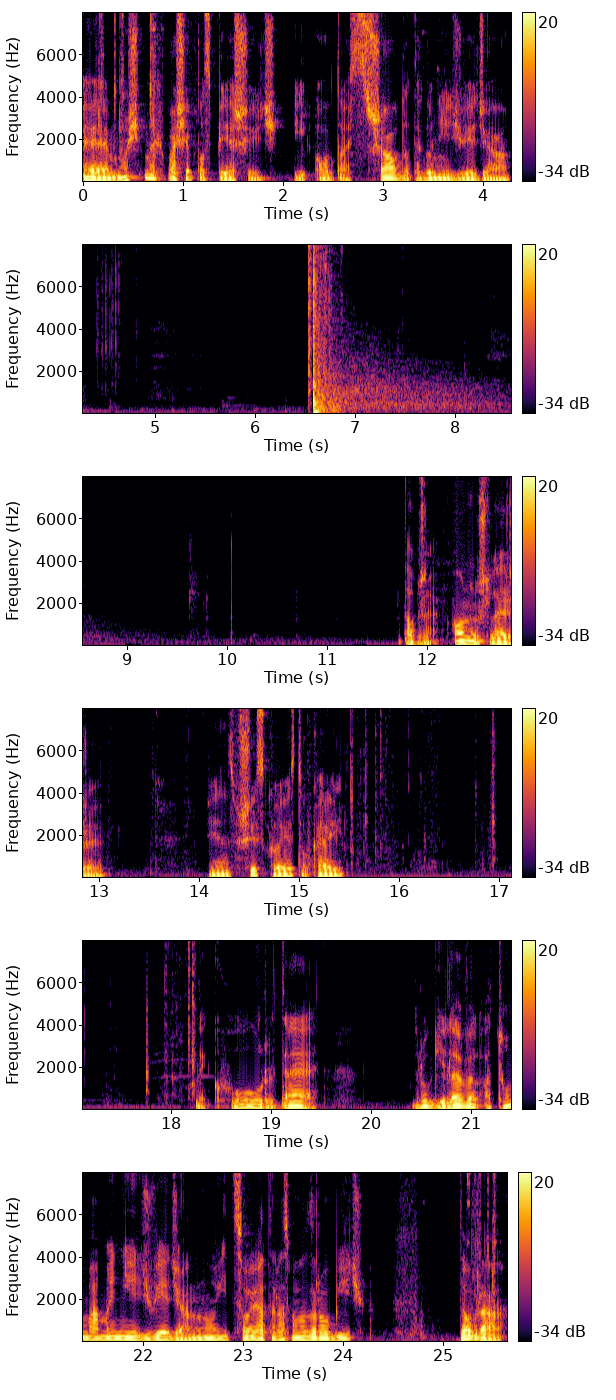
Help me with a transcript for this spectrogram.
E, musimy chyba się pospieszyć i oddać strzał do tego niedźwiedzia. Dobrze, on już leży, więc wszystko jest ok. Kurde. Drugi level, a tu mamy niedźwiedzia. No i co ja teraz mam zrobić? Dobra,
